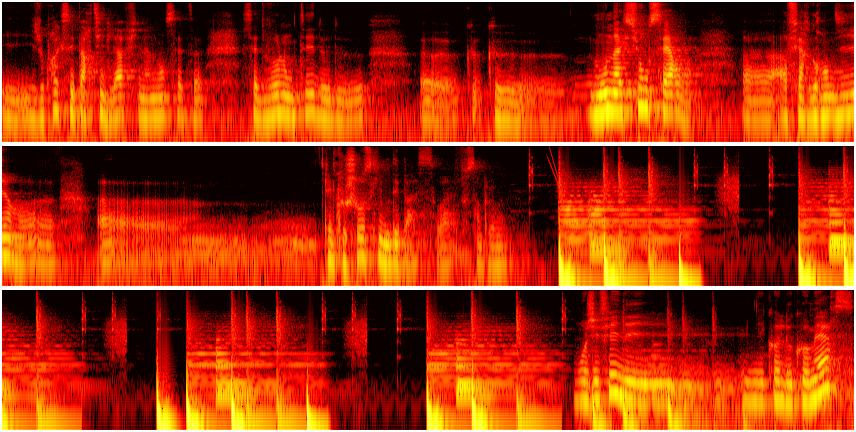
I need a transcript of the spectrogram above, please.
et, je crois que c'est parti de là, finalement, cette, volonté euh, que, mon action serve à faire grandir quelque chose qui me dépasse, tout simplement. J'ai fait une, école de commerce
